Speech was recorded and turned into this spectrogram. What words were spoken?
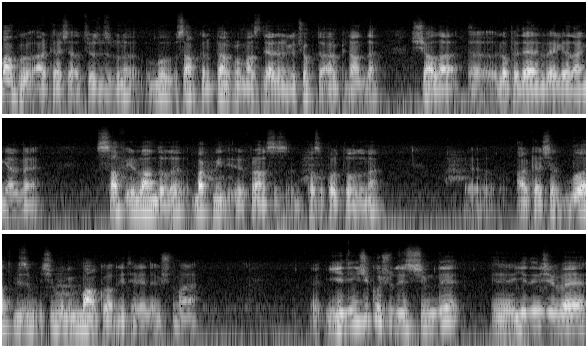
Banco arkadaşlar atıyoruz biz bunu. Bu safkanın performansı diğerlerine göre çok da ön planda. İnşallah e, Lope de Vega'dan gelme. Saf İrlandalı. Bakmayın e, Fransız pasaportlu olduğuna. E, arkadaşlar bu at bizim için bugün Banco niteliğinde 3 numara. Evet, yedinci koşudayız şimdi. E, yedinci ve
